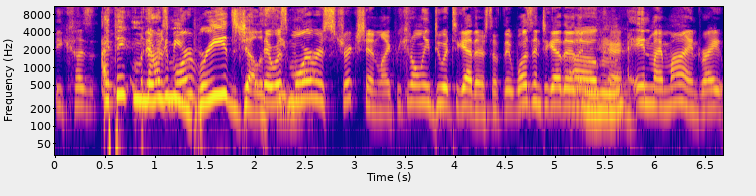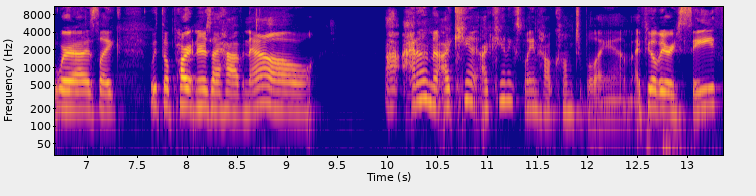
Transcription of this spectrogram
Because I think monogamy more- breeds jealousy. There was more restriction. Like we could only do it together. So if it wasn't together, then Oh, okay. in my mind, right? Whereas like with the partners I have now, I, I don't know. I can't. I can't explain how comfortable I am. I feel very safe.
